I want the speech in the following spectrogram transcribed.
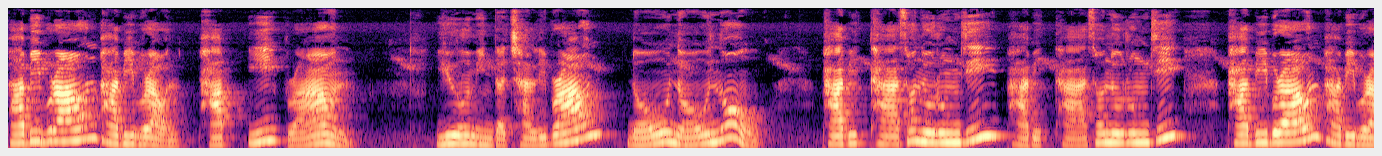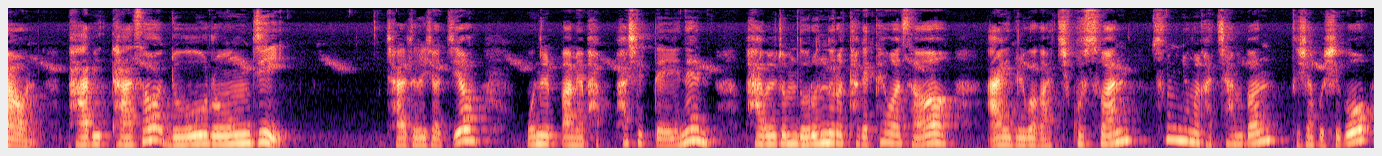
바비 브라운, 바비 브라운, 바비 브라운. You mean the Charlie Brown? No, no, no. 밥이 타서 누룽지, 밥이 타서 누룽지, 바비 브라운, 바비 브라운, 밥이 타서 누룽지. 잘 들으셨지요? 오늘 밤에 밥 하실 때에는 밥을 좀 노릇노릇하게 태워서 아이들과 같이 구수한 숭늉을 같이 한번 드셔보시고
